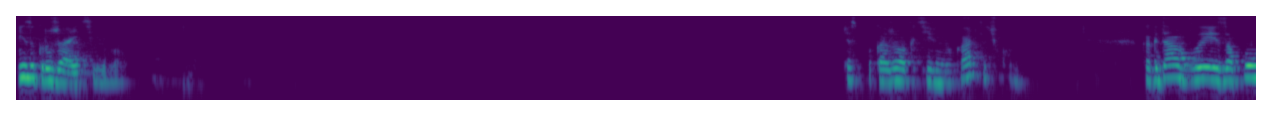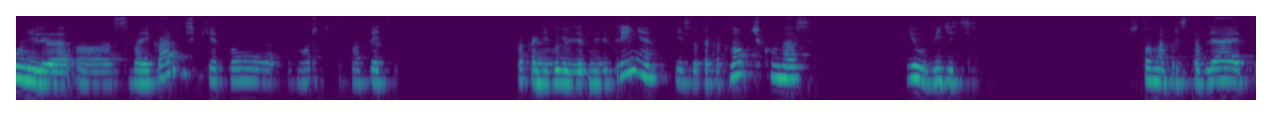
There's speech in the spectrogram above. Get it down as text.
и загружаете его. Сейчас покажу активную карточку. Когда вы заполнили э, свои карточки, то вы можете посмотреть, как они выглядят на витрине. Есть вот такая кнопочка у нас. И увидеть что она представляет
